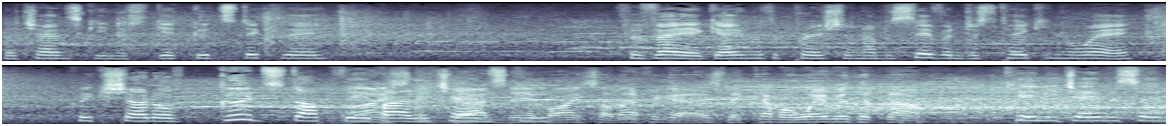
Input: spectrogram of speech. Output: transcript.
Lachansky needs to get good stick there. Purvey again with the pressure. Number seven just taking away. Quick shot off. Good stop there by Nicely done there Lachansky. by South Africa as they come away with it now. Kelly Jameson.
